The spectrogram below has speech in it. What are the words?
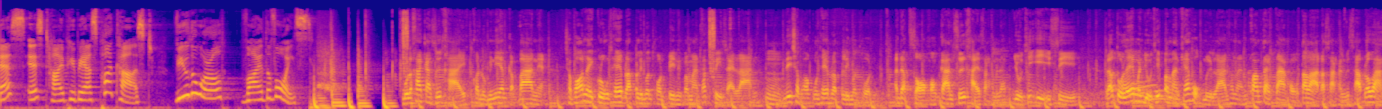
This is Thai PBS podcast. View the world via the voice. มูลค่าการซื้อขายคอนโดมิเนียมกับบ้านเนี่ยเฉพาะในกรุงเทพและปริมณฑลปีหนึงประมาณสัก4แสนล้าน นี่เฉพาะกรุงเทพและปริมณฑลอันดับ 2 ของการซื้อขายอสังหาริมทรัพย์อยู่ที่ EEC แล้วตัวเลขมันอยู่ที่ประมาณแค่ 60,000 ล้านเท่านั้น ความแตกต่างของตลาดอสังหาริมทรัพย์ระหว่าง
